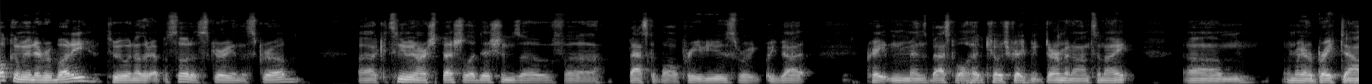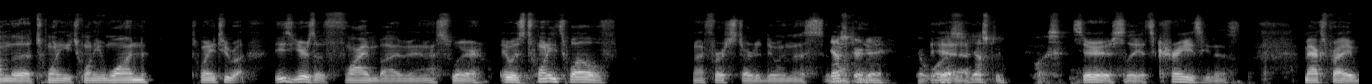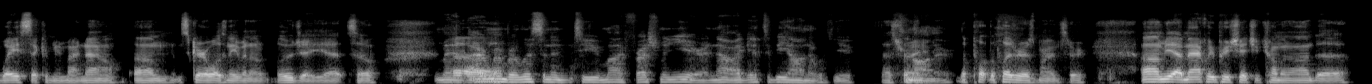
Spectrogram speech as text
Welcome in, everybody, to another episode of Scurry and the Scrub. Uh, continuing our special editions of uh, basketball previews, where we've got Creighton men's basketball head coach Greg McDermott on tonight. Um, and we're going to break down the 2021 22. These years have flown by, man. I swear. It was 2012 when I first started doing this. Yesterday. It was. Yeah. Yesterday was. Seriously, it's craziness. Max probably way sick of me by now. Um, and Skur wasn't even a Blue Jay yet. So, man, uh, I remember listening to you my freshman year, and now I get to be on it with you. That's it's right. An honor. The, pl- the pleasure is mine, sir. Um, yeah, Mac, we appreciate you coming on to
